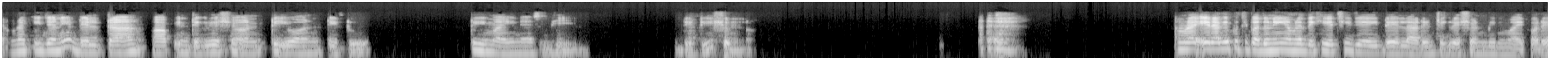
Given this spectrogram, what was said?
আমরা কি জানি? Delta of integration T one T two T minus V DT শূন্য। আমরা এর আগে প্রতিপাদনেই আমরা দেখিয়েছি যে এই ডেল আর ইন্টিগ্রেশন বিনিময় করে।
